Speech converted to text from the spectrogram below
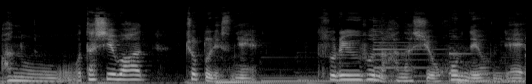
あの私はちょっとですねそういう風な話を本で読んで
